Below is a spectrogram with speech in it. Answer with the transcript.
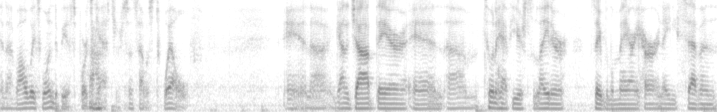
And I've always wanted to be a sportscaster since I was 12. And uh, got a job there, and um, two and a half years later, was able to marry her in '87.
